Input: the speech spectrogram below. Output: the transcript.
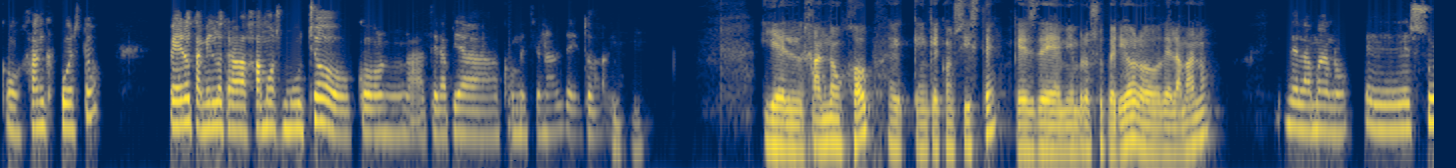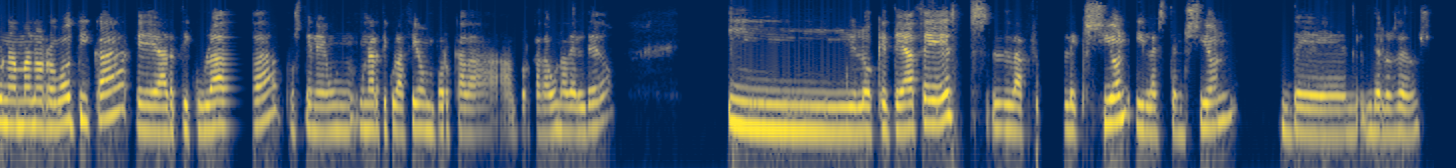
con Hank puesto, pero también lo trabajamos mucho con la terapia convencional de toda la vida. ¿Y el Hand on Hope, eh, en qué consiste? ¿Que es de miembro superior o de la mano? De la mano. Eh, es una mano robótica eh, articulada, pues tiene una articulación por cada, por cada una del dedo y lo que te hace es la flexión y la extensión de, los dedos,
